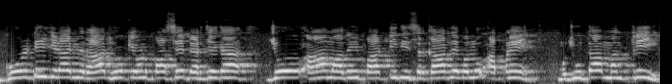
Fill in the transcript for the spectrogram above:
ਗੋਲਡੀ ਜਿਹੜਾ ਨਾਰਾਜ਼ ਹੋ ਕੇ ਹੁਣ ਪਾਸੇ ਬੈਠ ਜਾਏਗਾ, ਜੋ ਆਮ ਆਦਮੀ ਪਾਰਟੀ ਦੀ ਸਰਕਾਰ ਦੇ ਵੱਲੋਂ ਆਪਣੇ ਮੌਜੂਦਾ ਮੰਤਰੀ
